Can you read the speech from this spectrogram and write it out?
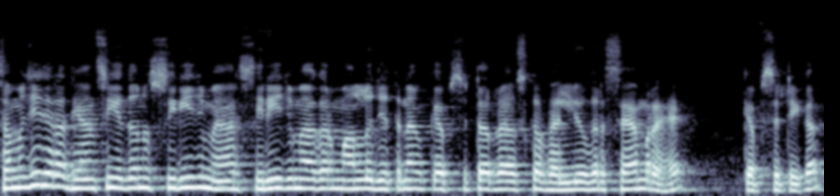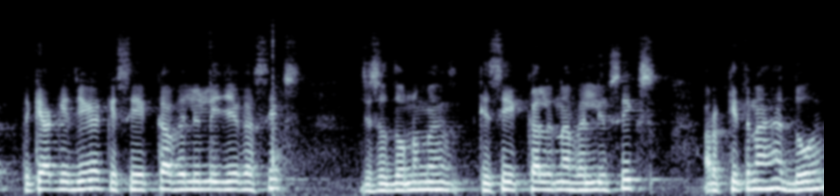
समझिए जरा ध्यान से ये दोनों सीरीज़ में, और सीरीज़ में अगर मान लो जितना कैपेसिटर रहे, उसका वैल्यू अगर सेम रहे कैपेसिटी का तो क्या कीजिएगा, किसी एक का वैल्यू लीजिएगा सिक्स जैसे दोनों में किसी एक का लेना वैल्यू सिक्स और कितना है, दो है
